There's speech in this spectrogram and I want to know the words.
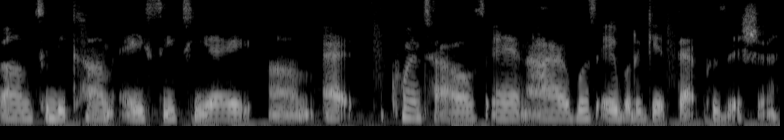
um, to become a CTA um, at Quintiles, and I was able to get that position.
